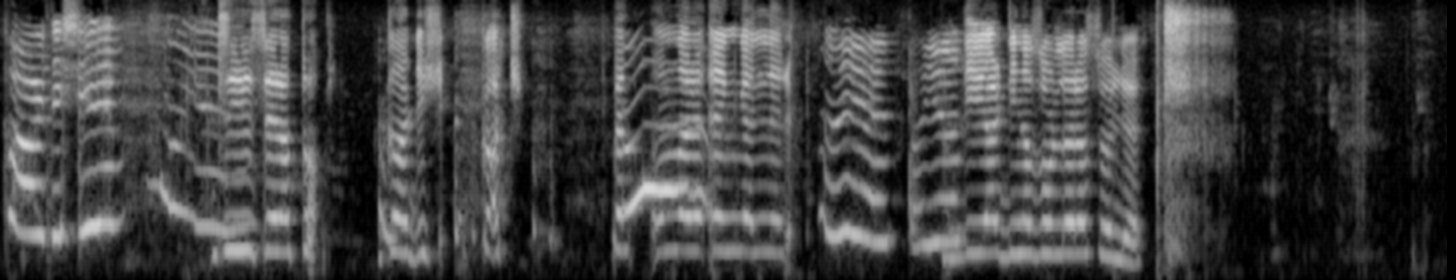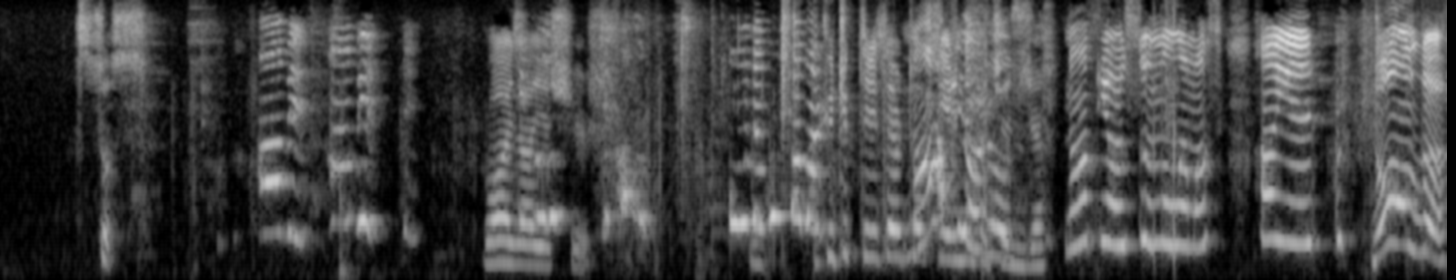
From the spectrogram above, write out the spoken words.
Kardeşim. Triceratops. Kardeşim kaç. Ben onları engellerim. Hayır. Hayır. Diğer dinozorlara söyle. Sus. Abi. Abi. Hala yaşıyor. Orada bomba var. Küçük Triceratops Ne yapıyoruz? kaçınca. Ne yapıyorsun olamaz. Hayır. Ne oldu?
